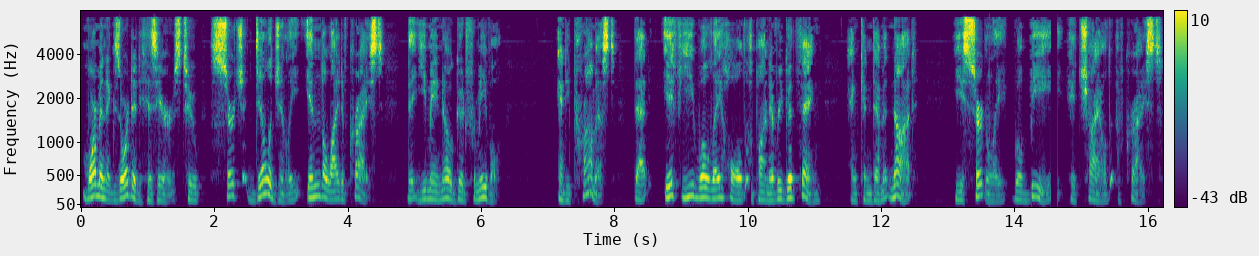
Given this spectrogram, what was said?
Mormon exhorted his hearers to search diligently in the light of Christ, that ye may know good from evil. And he promised that if ye will lay hold upon every good thing, and condemn it not, ye certainly will be a child of Christ.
